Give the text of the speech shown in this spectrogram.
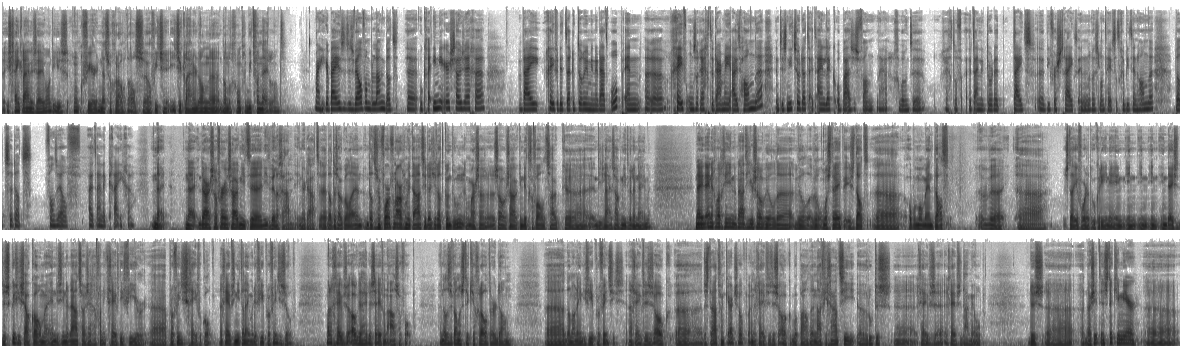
is geen kleine zee, want die is ongeveer net zo groot als, of ietsje, ietsje kleiner dan, dan het grondgebied van Nederland. Maar hierbij is het dus wel van belang dat Oekraïne eerst zou zeggen wij geven dit territorium inderdaad op en uh, geven onze rechten daarmee uit handen. En het is niet zo dat uiteindelijk op basis van nou ja, of uiteindelijk door de tijd uh, die verstrijkt en Rusland heeft het gebied in handen, dat ze dat vanzelf uiteindelijk krijgen. Nee. Nee, daar zover zou ik niet, uh, niet willen gaan, inderdaad. dat is ook wel een, dat is een vorm van argumentatie dat je dat kunt doen. Maar zo, zo zou ik in dit geval zou ik, die lijn zou ik niet willen nemen. Nee, het enige wat ik inderdaad hier zo wil, wil, wil onderstrepen is dat op het moment dat we. Stel je voor dat Oekraïne in, in, in, in deze discussie zou komen en dus inderdaad zou zeggen van ik geef die vier provincies geef ik op. Dan geven ze niet alleen maar de vier provincies op, maar dan geven ze ook de hele zee van Azov op. En dat is wel een stukje groter dan, dan alleen die vier provincies. En dan geven ze dus ook de straat van Kerch op en dan geven ze dus ook bepaalde navigatieroutes geven, ze, geven ze daarmee op. Dus daar zit een stukje meer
